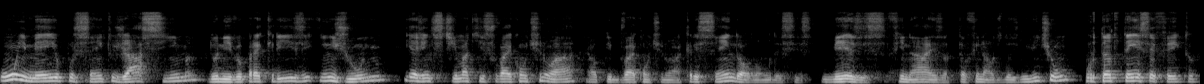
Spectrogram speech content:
1,5% já acima do nível pré-crise em junho, e a gente estima que isso vai continuar, né, o PIB vai continuar crescendo ao longo desses meses finais até o final de 2021, portanto, tem esse efeito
